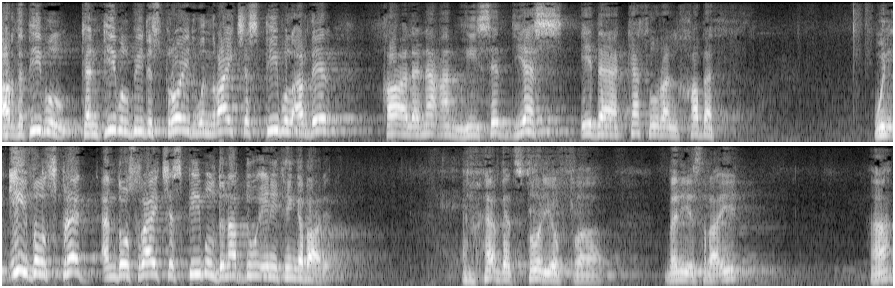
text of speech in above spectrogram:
Are the people, can people be destroyed when righteous people are there? قال نعم. He said, yes, إذا كثر الخبث. When evil spread and those righteous people do not do anything about it. And we have that story of uh, Bani Israel. Huh?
